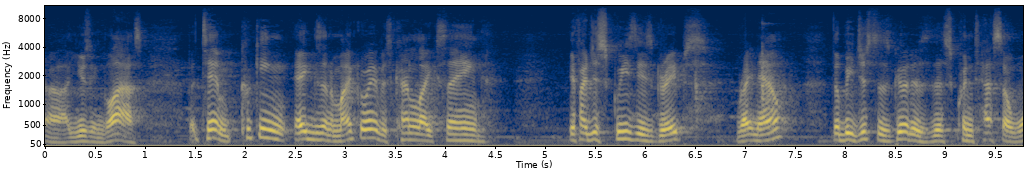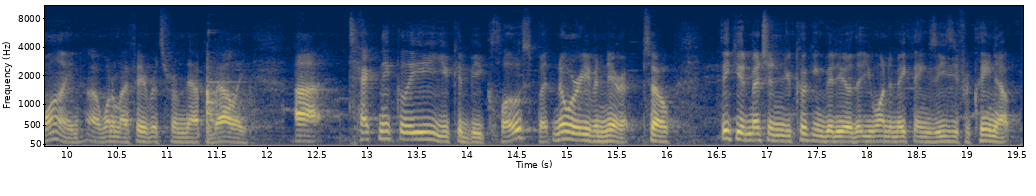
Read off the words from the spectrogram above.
uh, using glass. But Tim, cooking eggs in a microwave is kind of like saying, if I just squeeze these grapes right now, they'll be just as good as this Quintessa wine, uh, one of my favorites from Napa Valley. Uh, technically, you could be close, but nowhere even near it. So I think you had mentioned in your cooking video that you wanted to make things easy for cleanup.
